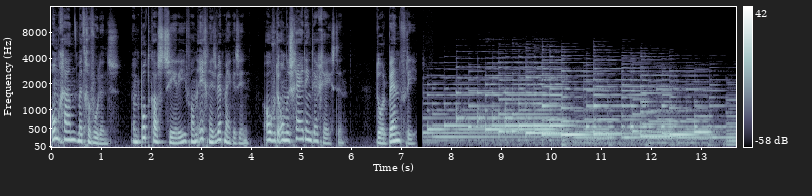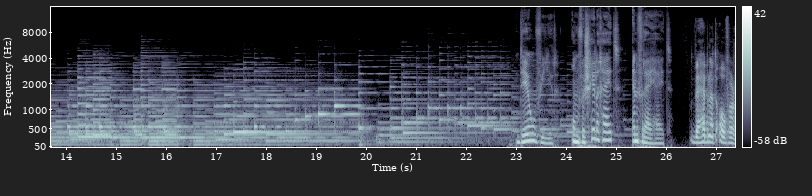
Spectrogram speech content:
Omgaan met gevoelens. Een podcastserie van Ignis Webmagazine over de onderscheiding der geesten. Door Ben Free. Deel 4. Onverschilligheid en vrijheid. We hebben het over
